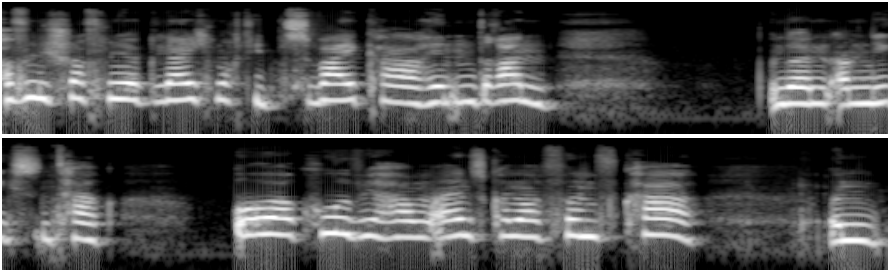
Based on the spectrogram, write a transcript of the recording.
Hoffentlich schaffen wir gleich noch die 2K hinten dran. Und dann am nächsten Tag, oh cool, wir haben 1,5K. Und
